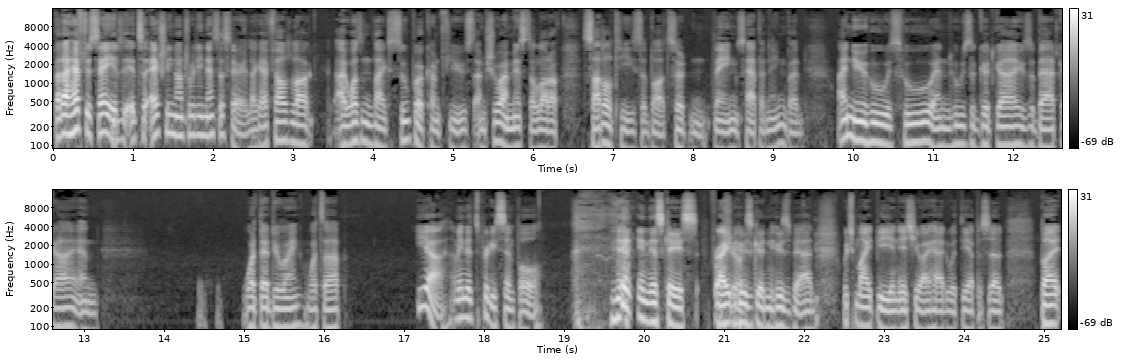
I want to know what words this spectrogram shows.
But I have to say, it's it's actually not really necessary. Like I felt like I wasn't like super confused. I'm sure I missed a lot of subtleties about certain things happening, but I knew who is who and who's a good guy, who's a bad guy, and what they're doing, what's up. Yeah, I mean it's pretty simple Yeah. in this case, For right? sure. Who's good and who's bad, which might be an issue I had with the episode. But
